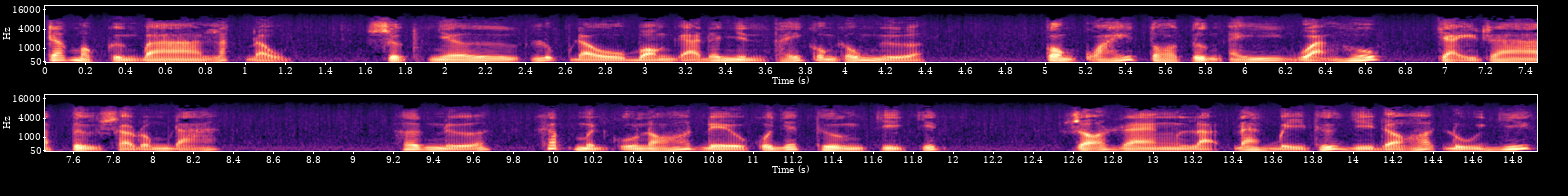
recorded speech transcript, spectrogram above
Trác Mộc Cường Ba lắc đầu, sực nhớ lúc đầu bọn gã đã nhìn thấy con gấu ngựa. Con quái to tướng ấy quảng hốt chạy ra từ sau đống đá. Hơn nữa, khắp mình của nó đều có vết thương chi chít. Rõ ràng là đang bị thứ gì đó đuổi giết,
